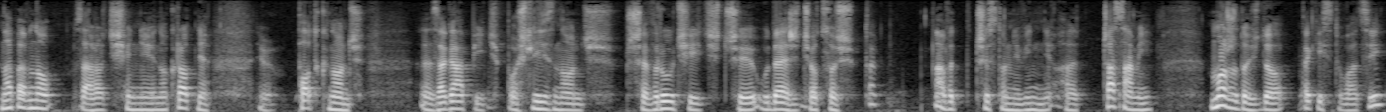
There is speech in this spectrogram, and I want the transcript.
na pewno zdarza ci się niejednokrotnie nie wiem, potknąć, zagapić, pośliznąć, przewrócić czy uderzyć o coś, tak nawet czysto niewinnie, ale czasami może dojść do takiej sytuacji,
